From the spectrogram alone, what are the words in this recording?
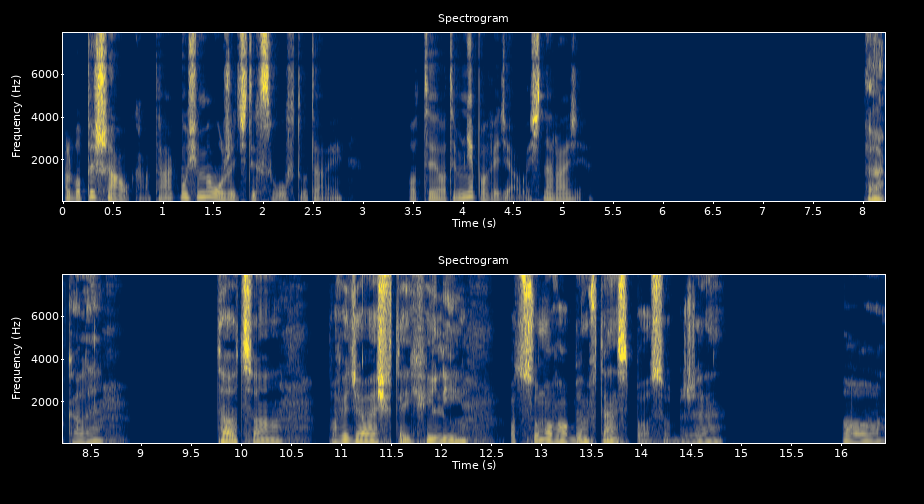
albo pyszałka, tak? Musimy użyć tych słów tutaj bo ty o tym nie powiedziałeś na razie. Tak, ale to, co powiedziałaś w tej chwili, podsumowałbym w ten sposób, że o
